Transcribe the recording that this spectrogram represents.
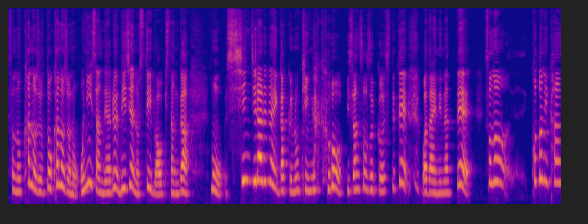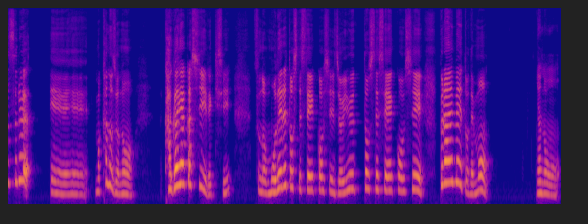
その彼女と彼女のお兄さんである DJ のスティーブ青木さんが、もう信じられない額の金額を遺産相続をしてて話題になって、そのことに関する、えー、まあ、彼女の輝かしい歴史、そのモデルとして成功し、女優として成功し、プライベートでも、あの、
